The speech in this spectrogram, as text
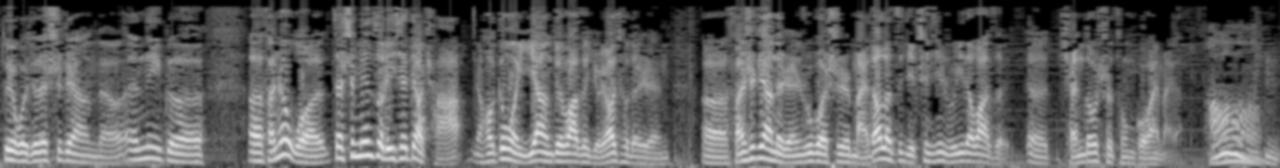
对，我觉得是这样的。呃，那个，呃，反正我在身边做了一些调查，然后跟我一样对袜子有要求的人，呃，凡是这样的人，如果是买到了自己称心如意的袜子，呃，全都是从国外买的。哦嗯，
